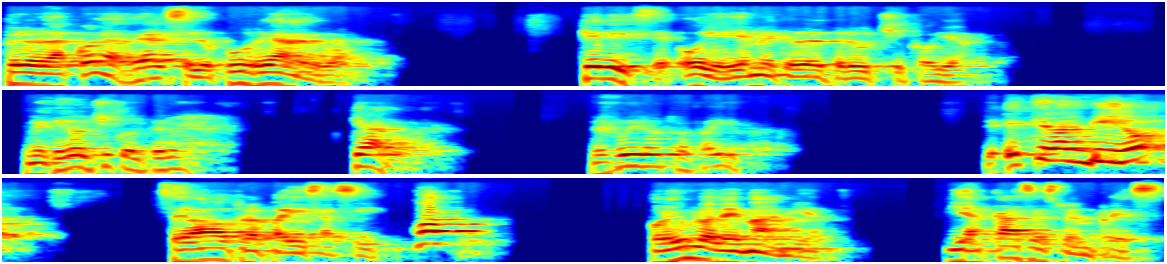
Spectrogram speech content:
Pero a la cola real se le ocurre algo. ¿Qué dice? Oye, ya me quedó el Perú chico ya. Me quedó chico el Perú. ¿Qué hago? Me voy a ir a otro país. Este bandido se va a otro país así. ¿Cuánto? Por ejemplo, Alemania. Y acá hace su empresa.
